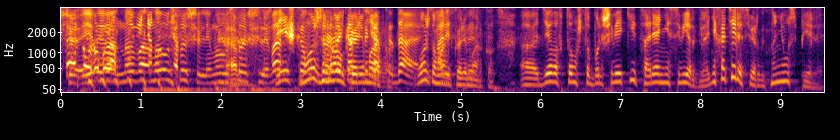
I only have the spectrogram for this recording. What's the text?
Все, Иван, мы, мы услышали, мы услышали. Слишком Можно маленькую ремарку? Да, Можно маленькую ремарку? А, дело в том, что большевики царя не свергли. Они хотели свергнуть, но не успели.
